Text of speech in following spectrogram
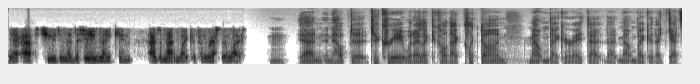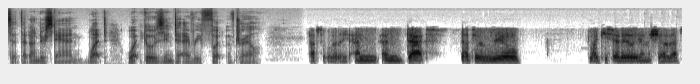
their attitudes and their decision making as a mountain biker for the rest of their life. Hmm. Yeah, and, and help to to create what I like to call that clicked on mountain biker, right? That that mountain biker that gets it, that understand what what goes into every foot of trail. Absolutely, and and that's that's a real, like you said earlier in the show, that's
